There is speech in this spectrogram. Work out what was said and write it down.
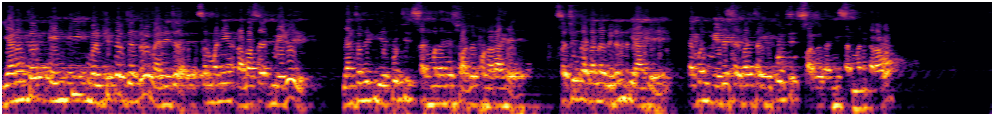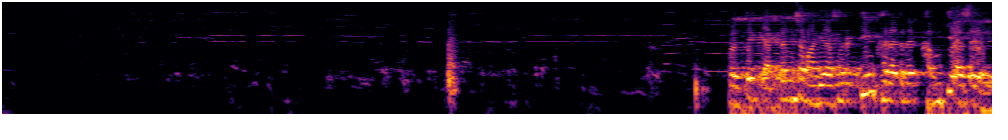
यानंतर एनकी मल्टिपल जनरल मॅनेजर सन्मान्य दादासाहेब मेढे यांचा देखील यथोचित सन्मान आणि स्वागत होणार आहे. सचिन दादांना विनंती आहे की आपण मेढे साहेबांचा यथोचित स्वागत आणि सन्मान करावा. प्रत्येक कॅप्टनच्या मागे असणारी टीम खऱ्या तर खमकी असेल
